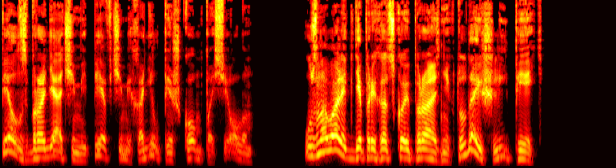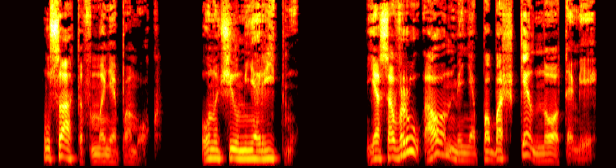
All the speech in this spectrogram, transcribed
Пел с бродячими певчими, ходил пешком по селам. Узнавали, где приходской праздник, туда и шли петь. Усатов мне помог. Он учил меня ритму. Я совру, а он меня по башке нотами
